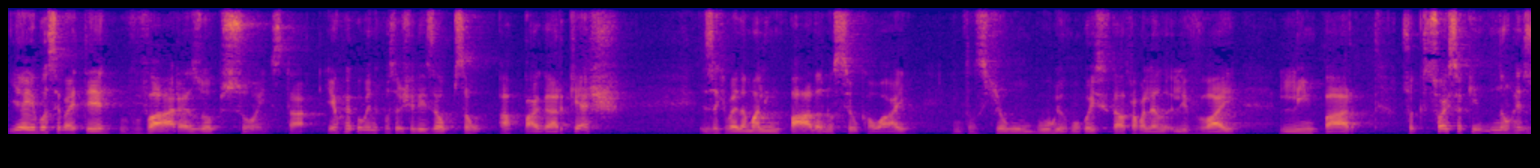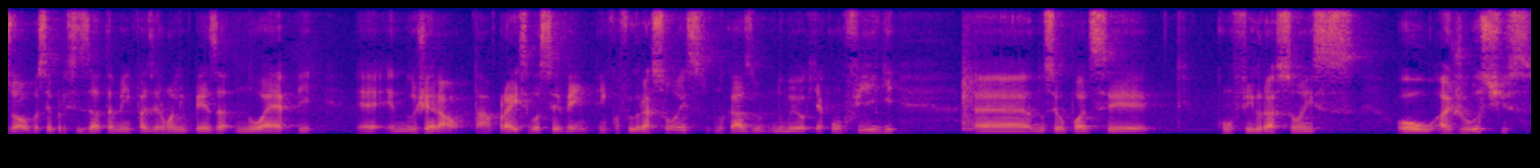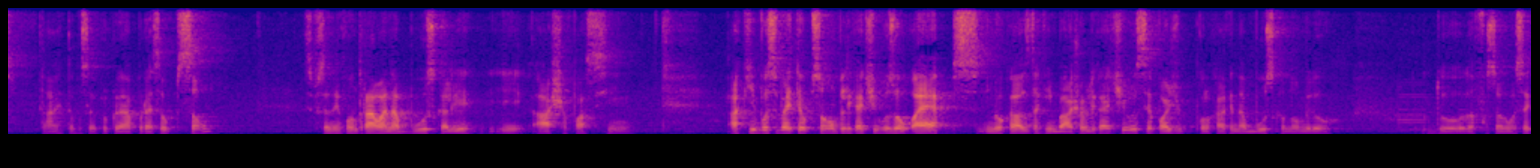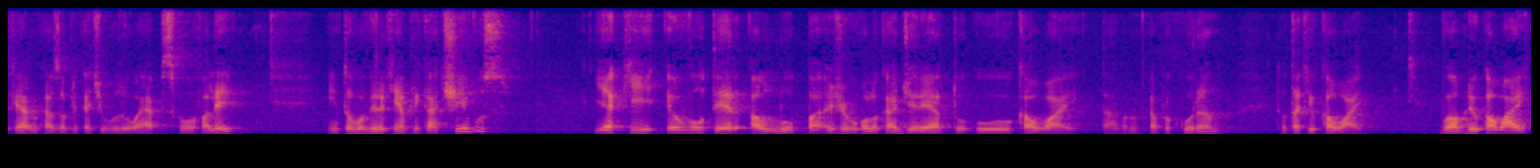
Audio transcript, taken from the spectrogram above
e aí você vai ter várias opções, tá? Eu recomendo que você utilize a opção apagar cache. Isso aqui vai dar uma limpada no seu Kawaii. Então se tinha algum bug, alguma coisa que estava trabalhando, ele vai limpar. Só que só isso aqui não resolve. Você precisa também fazer uma limpeza no app é, no geral, tá? Para isso você vem em configurações, no caso no meu aqui é config, é, no seu pode ser configurações ou ajustes, tá? Então você vai procurar por essa opção. Se você não encontrar, vai na busca ali e acha facinho. Aqui você vai ter a opção aplicativos ou apps, no meu caso está aqui embaixo aplicativo, você pode colocar aqui na busca o nome do, do, da função que você quer, no caso aplicativos ou apps, como eu falei. Então vou vir aqui em aplicativos e aqui eu vou ter a lupa, eu já vou colocar direto o Kawaii, tá? Para não ficar procurando. Então está aqui o Kawaii. Vou abrir o Kawaii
